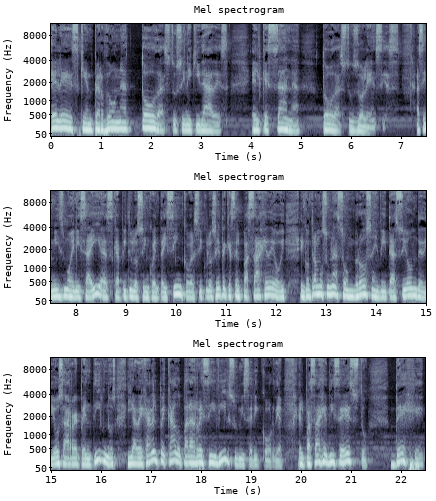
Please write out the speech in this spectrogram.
Él es quien perdona todas tus iniquidades, el que sana todas tus dolencias. Asimismo, en Isaías capítulo 55, versículo 7, que es el pasaje de hoy, encontramos una asombrosa invitación de Dios a arrepentirnos y a dejar el pecado para recibir su misericordia. El pasaje dice esto, deje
